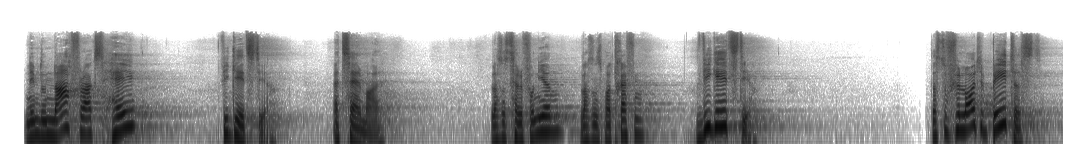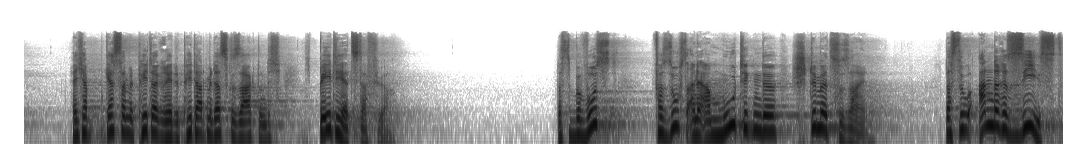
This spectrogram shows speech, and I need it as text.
Indem du nachfragst, hey, wie geht's dir? Erzähl mal. Lass uns telefonieren, lass uns mal treffen. Wie geht's dir? Dass du für Leute betest. Ich habe gestern mit Peter geredet, Peter hat mir das gesagt und ich, ich bete jetzt dafür. Dass du bewusst versuchst, eine ermutigende Stimme zu sein. Dass du andere siehst,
